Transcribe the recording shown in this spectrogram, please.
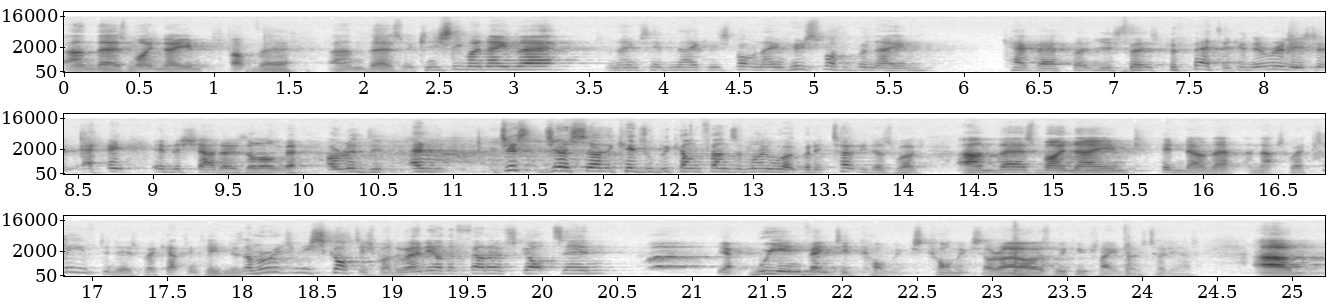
and there's my name up there, and there's me. Can you see my name there? The name's hidden there. Can you spot my name? Who spotted my name? Kev Effort. You say it's pathetic, and it really is in the shadows along there. I really do. And just, just so the kids will become fans of my work, but it totally does work. And there's my name hidden down there, and that's where Clevedon is, where Captain Clevedon is. I'm originally Scottish, by the way. Any other fellow Scots in? Yeah, we invented comics. Comics are ours. We can claim those. Totally ours. Um,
